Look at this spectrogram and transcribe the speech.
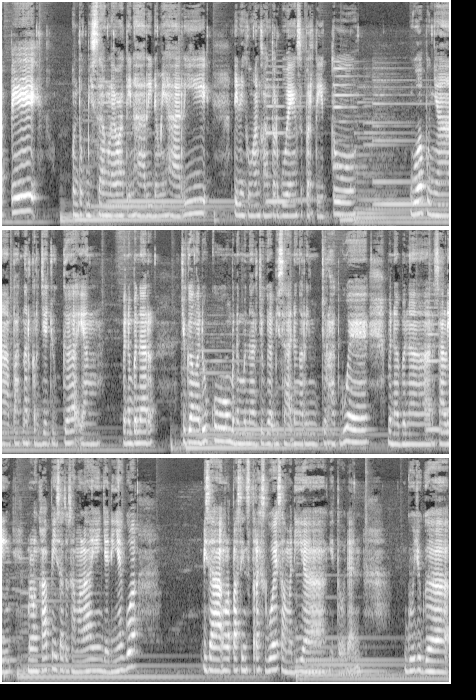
Tapi untuk bisa ngelewatin hari demi hari di lingkungan kantor gue yang seperti itu gue punya partner kerja juga yang bener-bener juga ngedukung, bener-bener juga bisa dengerin curhat gue, bener-bener saling melengkapi satu sama lain. Jadinya gue bisa ngelepasin stres gue sama dia gitu dan gue juga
